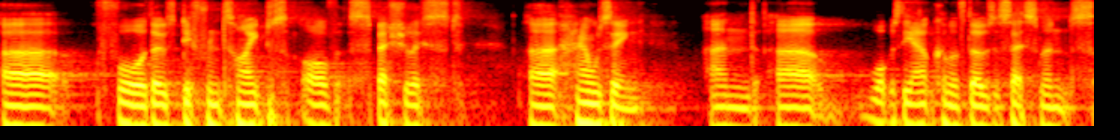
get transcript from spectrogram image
uh, for those different types of specialist uh, housing and uh, what was the outcome of those assessments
